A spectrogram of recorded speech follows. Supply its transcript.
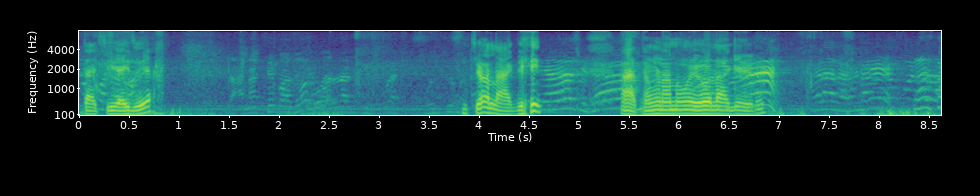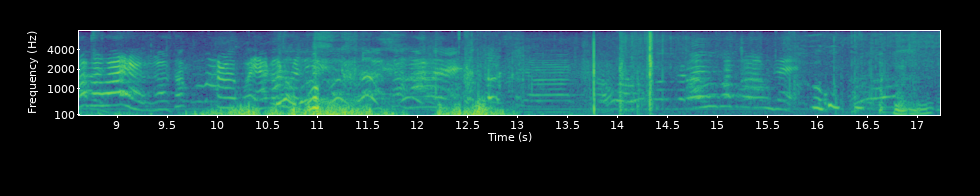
તાચી આવી જોઈએ ચો લાગે? આ ધમણાનો એવો લાગે એટલે Mm-hmm.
